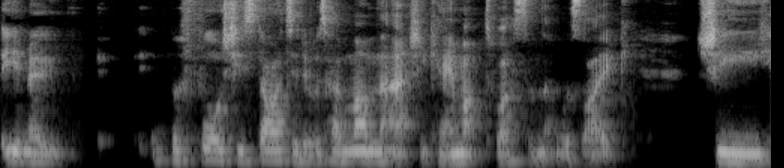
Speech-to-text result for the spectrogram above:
you know before she started. It was her mum that actually came up to us and that was like, she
